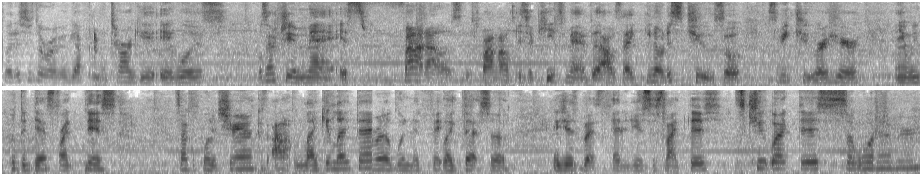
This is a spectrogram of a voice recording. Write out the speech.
So this is the rug we got from the Target. It was, was actually a mat. It's $5. It's $5. It's a kid's mat, but I was like, you know, this is cute. So would be cute right here. And we put the desk like this so I can put a chair in because I don't like it like that. Rug wouldn't fit like that, so it's just best edited just like this. It's cute like this, so whatever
